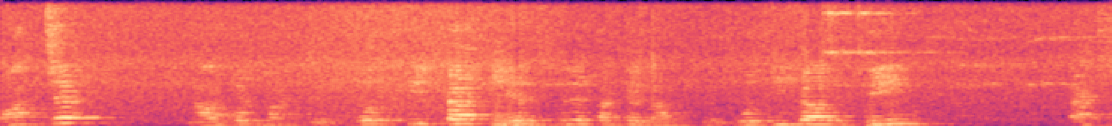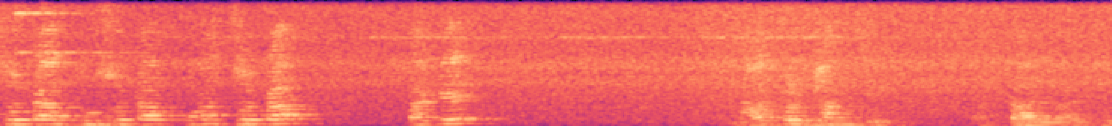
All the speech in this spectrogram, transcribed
মারছে নারকল ফাটছে। প্রতিটা ক্ষেত্রে তাকে লাগছে। প্রতিটা দিন একশোটা, দুশোটা, পাঁচশোটা তাকে নারকল ভাঙছে তার লাগছে।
